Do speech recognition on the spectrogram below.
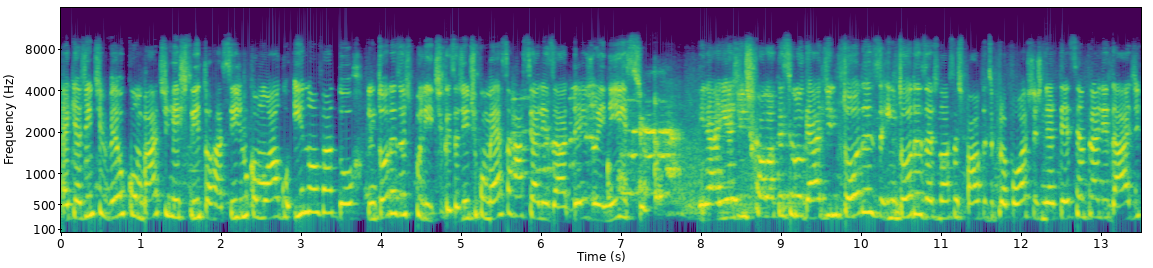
é que a gente vê o combate restrito ao racismo como algo inovador em todas as políticas. A gente começa a racializar desde o início e aí a gente coloca esse lugar de em todas, em todas as nossas pautas e propostas, né, ter centralidade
